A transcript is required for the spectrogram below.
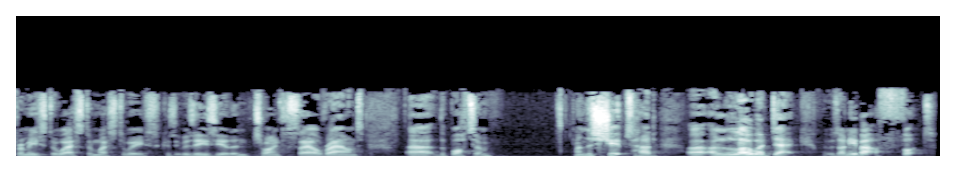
from east to west and west to east because it was easier than trying to sail round uh, the bottom. And the ships had uh, a lower deck. It was only about a foot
